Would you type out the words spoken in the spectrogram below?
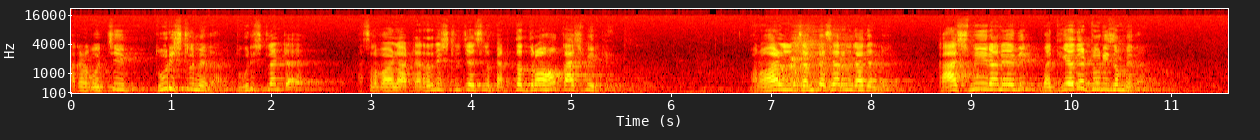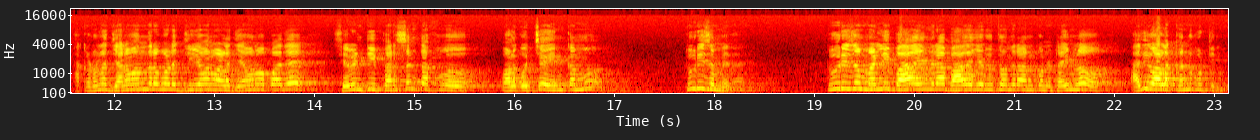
అక్కడికి వచ్చి టూరిస్టుల మీద టూరిస్టులు అంటే అసలు వాళ్ళ టెర్రరిస్టులు చేసిన పెద్ద ద్రోహం కాశ్మీర్కి. మన వాళ్ళని చంపేశారని కాదండి. కాశ్మీర్ అనేది బతికేదే టూరిజం మీద. అక్కడున్న జనమందరం కూడా జీవనం వాళ్ళ జీవనోపాధి సెవెంటీ పర్సెంట్ ఆఫ్ వాళ్ళకు వచ్చే ఇన్కమ్ టూరిజం మీద. టూరిజం మళ్ళీ బాగా అయిందిరా బాగా జరుగుతుందిరా అనుకున్న టైంలో అది వాళ్ళకి కన్ను కుట్టింది.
